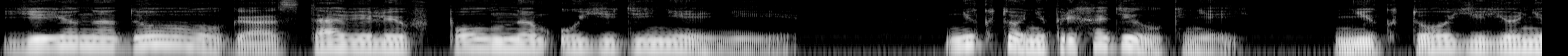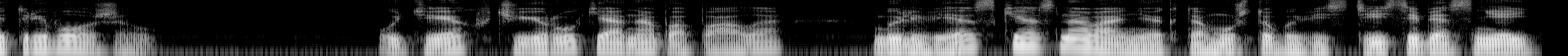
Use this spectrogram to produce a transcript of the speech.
Ее надолго оставили в полном уединении. Никто не приходил к ней. Никто ее не тревожил. У тех, в чьи руки она попала, были веские основания к тому, чтобы вести себя с ней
